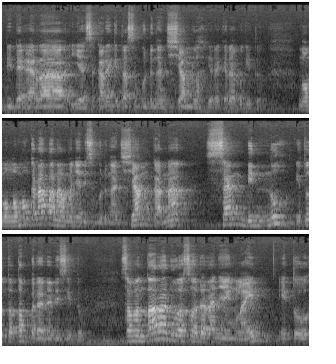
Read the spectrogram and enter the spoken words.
di daerah ya sekarang kita sebut dengan Syam lah kira-kira begitu. Ngomong-ngomong kenapa namanya disebut dengan Syam karena Sam bin Nuh itu tetap berada di situ. Sementara dua saudaranya yang lain itu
